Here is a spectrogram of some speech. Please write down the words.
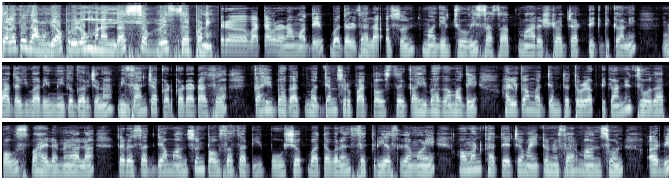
चला तर जाणून घ्या पुढील हवामान अंदाज सविस्तरपणे. तर वातावरणामध्ये बदल झाला असून मागील चोवीस तासात महाराष्ट्राच्या ठिकठिकाणी वादळी वारे मेघगर्जना विजांच्या कडकडाटासह काही भागात मध्यम स्वरूपात पाऊस तर काही भागामध्ये हलका मध्यम तर तुरळक ठिकाणी जोरदार पाऊस पाहायला मिळाला. तर सध्या मान्सून पावसासाठी पोषक वातावरण सक्रिय असल्यामुळे हवामान खात्याच्या माहितीनुसार मान्सून अरबी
